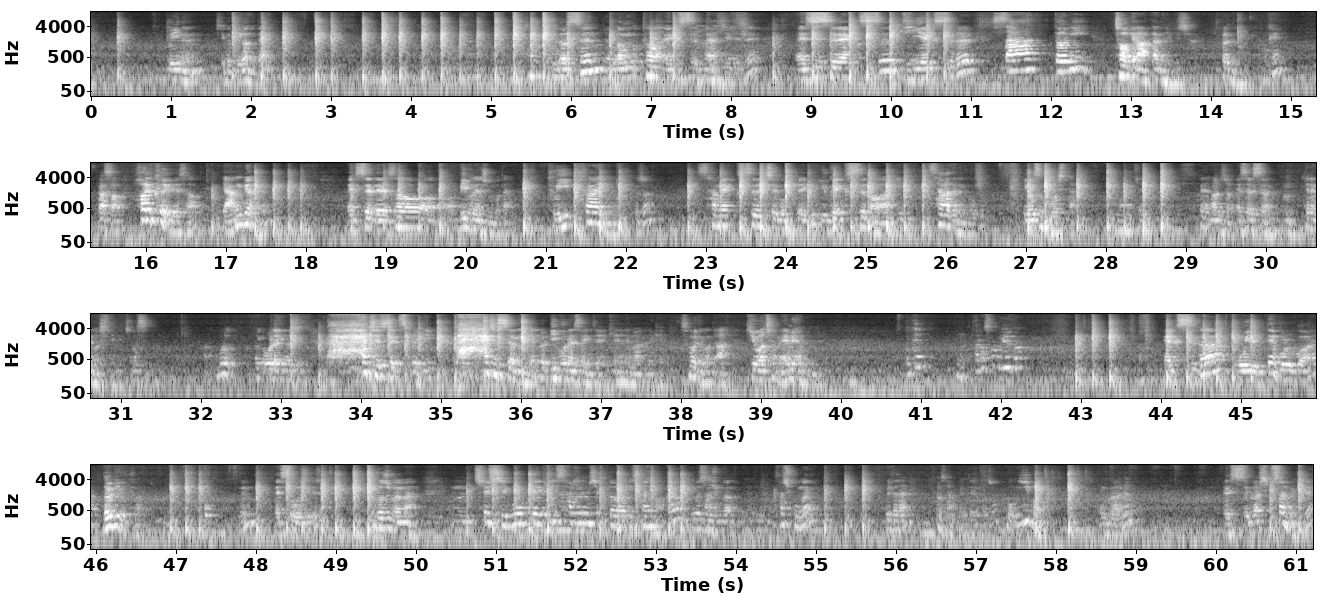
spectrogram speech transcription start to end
v는 지금 이건데 이것은 0부터 x까지 sx dx를 쌓았더니 저게 나왔다는 얘기죠. 그런 얘기. 오케이? 그래서 헐크에 의해서 양변을 x에 대해서 미분해 줍니다. v 프라임은 그죠? 3x 제곱 빼기 6x 더하기 4가 되는 거고 이것은 무엇이다? 그냥 맞죠. SS가 음, 되는 것이 되겠죠. 맞습니다. 아, 물론 원래 이것이 라지스 엑스프레기 라지스 형인데 그걸 미분해서 이제 이렇게 되면 이렇게 스몰 된 건데 아 기호가 참 애매하군요. 오케이. 음, 따라서 1번. x가 5일 때 뭘 구하라? 넓이를 구하라. 음? s 5지 그죠? 넣어주면 얼마? 음, 75 빼기 30 더하기 4니까 이거 40인가? 49인가요? 일단 3 4 되는 거죠? 뭐 2번 공간은 s가 13일 때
